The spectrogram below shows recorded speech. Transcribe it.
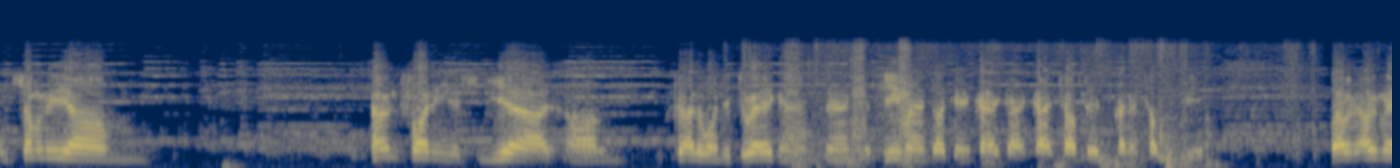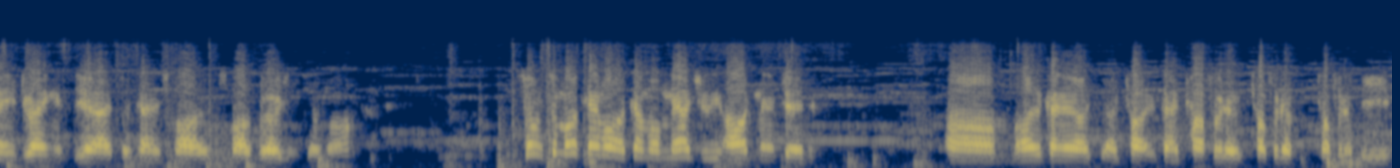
and some of the um, Fought any this yet. Um, the other one, the dragons and the demons, are kind of kind of kind of tough to kind of tough to beat. But I haven't, I haven't made any dragons yet. They're kind of small small versions of them. Some some more kind of more, kind of more magically augmented. Um, other kind of uh, t- kind of tougher to tougher to tougher to beat.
